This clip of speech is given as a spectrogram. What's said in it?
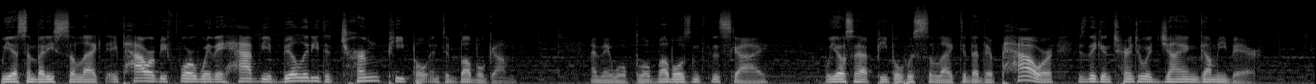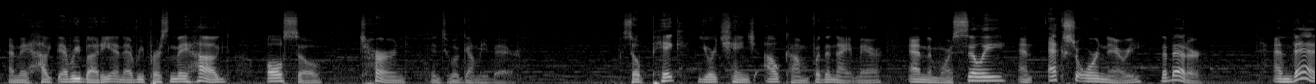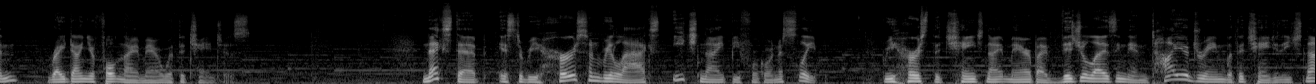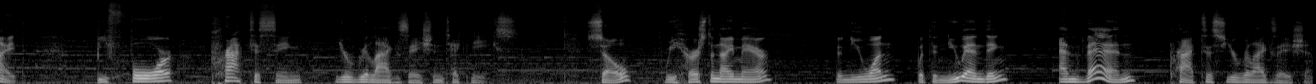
We have somebody select a power before where they have the ability to turn people into bubblegum, and they will blow bubbles into the sky. We also have people who selected that their power is they can turn to a giant gummy bear, and they hugged everybody, and every person they hugged also turned into a gummy bear. So pick your change outcome for the nightmare, and the more silly and extraordinary, the better. And then write down your full nightmare with the changes. Next step is to rehearse and relax each night before going to sleep. Rehearse the change nightmare by visualizing the entire dream with the changes each night before practicing your relaxation techniques. So, rehearse the nightmare, the new one with the new ending, and then practice your relaxation.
